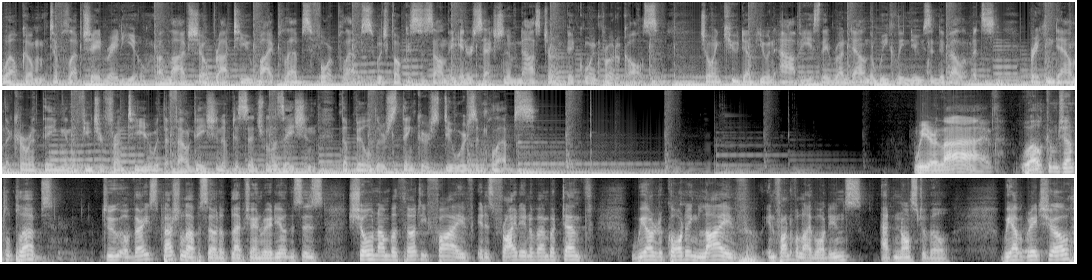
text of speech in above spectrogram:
Welcome to Pleb Chain Radio, a live show brought to you by plebs for plebs, which focuses on the intersection of Nostr and Bitcoin protocols. Join QW and Avi as they run down the weekly news and developments, breaking down the current thing and the future frontier with the foundation of decentralization, the builders, thinkers, doers, and plebs. We are live. Welcome, gentle plebs, to a very special episode of Pleb Radio. This is show number 35. It is Friday, November 10th. We are recording live in front of a live audience at Nostrville. We have a great show.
